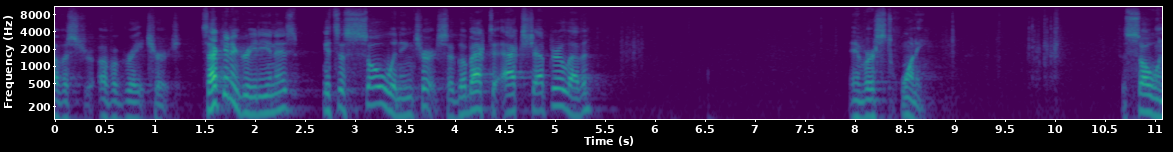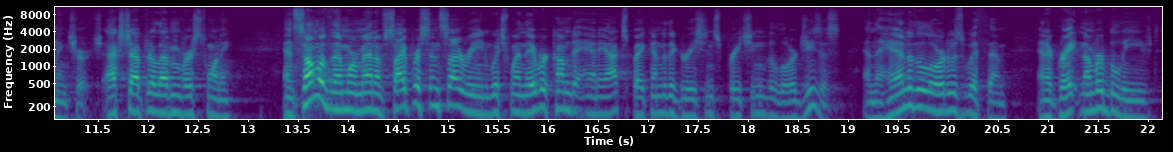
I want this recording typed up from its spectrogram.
of a, of a great church. Second ingredient is it's a soul winning church. So go back to Acts chapter 11 and verse 20. The soul winning church. Acts chapter 11, verse 20. And some of them were men of Cyprus and Cyrene, which when they were come to Antioch spake unto the Grecians, preaching the Lord Jesus. And the hand of the Lord was with them, and a great number believed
